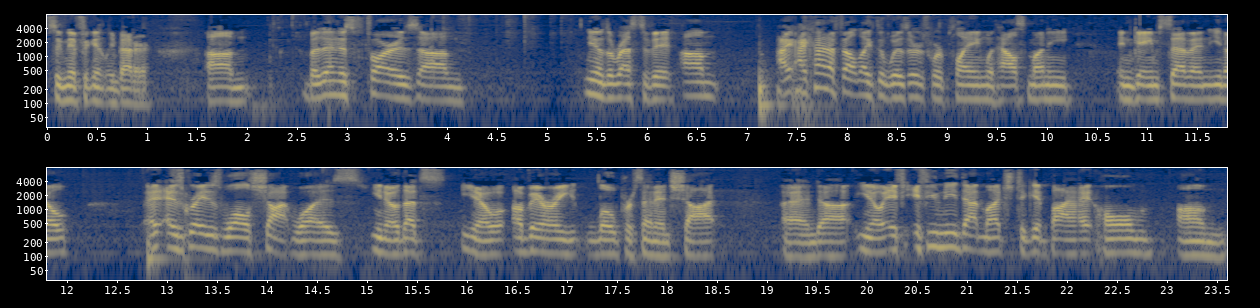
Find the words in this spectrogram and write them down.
significantly better. Um, but then as far as um, you know the rest of it, um, I, I kind of felt like the Wizards were playing with house money in Game Seven. You know, as great as Wall's shot was, you know, that's you know a very low percentage shot. And uh, you know, if if you need that much to get by at home, um,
